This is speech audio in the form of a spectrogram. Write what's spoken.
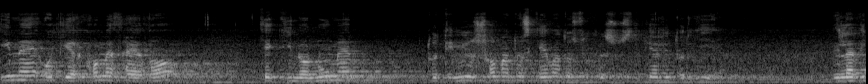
είναι ότι ερχόμεθα εδώ και κοινωνούμε του Τιμίου Σώματος και Αίματος του Χριστού στη Θεία Λειτουργία. Δηλαδή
